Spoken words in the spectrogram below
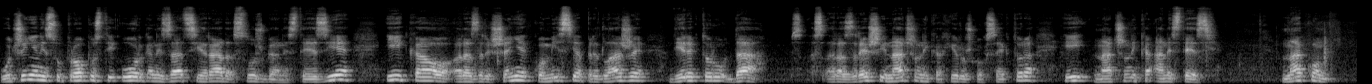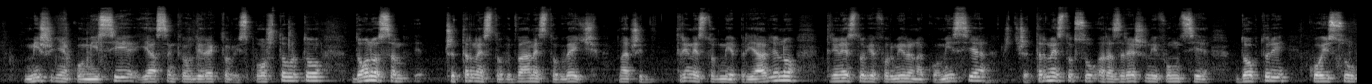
učinjeni su propusti u organizaciji rada službe anestezije i kao razrešenje komisija predlaže direktoru da razreši načelnika hiruškog sektora i načelnika anestezije. Nakon mišljenja komisije, ja sam kao direktor ispoštovao to, donao sam 14. 12. već, znači 13. mi je prijavljeno, 13. je formirana komisija, 14. su razrešeni funkcije doktori koji su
